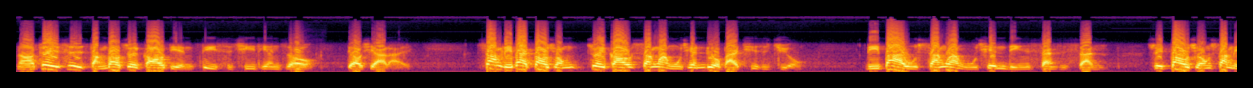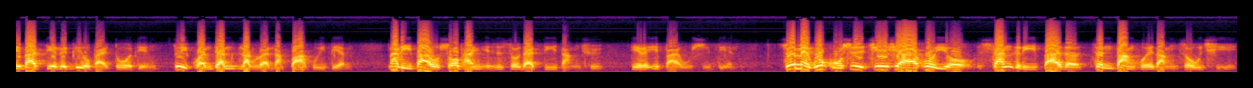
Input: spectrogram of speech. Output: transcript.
那这一次涨到最高点第十七天之后掉下来。上礼拜道琼最高三万五千六百七十九，礼拜五三万五千零三十三，所以道琼上礼拜跌了六百多点，对管店落来六百归点。那礼拜五收盘也是收在低档区，跌了一百五十点。所以美国股市接下来会有三个礼拜的震荡回档周期，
